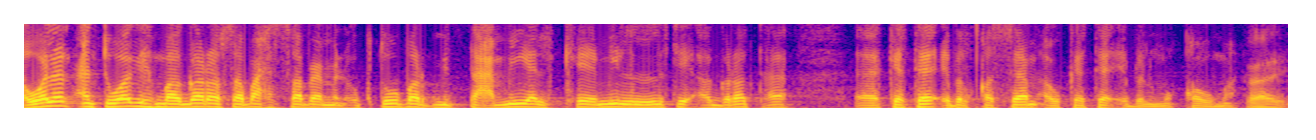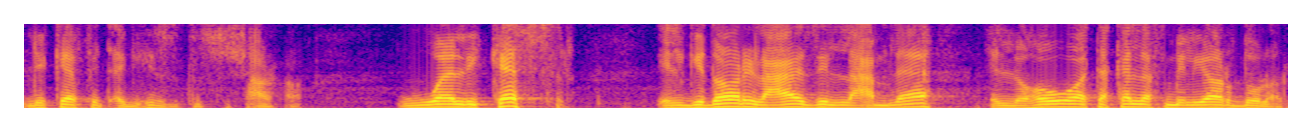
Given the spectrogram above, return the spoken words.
اولا أن تواجه ما جرى صباح السابع من أكتوبر من التعميه الكاملة التي أجرتها آه، كتائب القسام أو كتائب المقاومة أيوة. لكافة أجهزة استشعارها ولكسر الجدار العازل اللي عاملاه اللي هو تكلف مليار دولار.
